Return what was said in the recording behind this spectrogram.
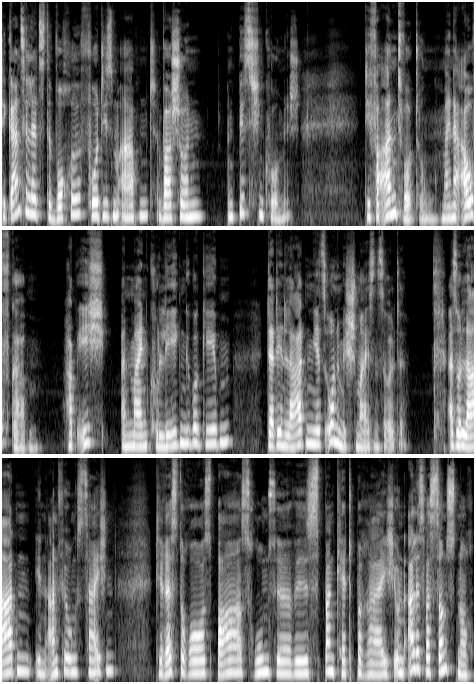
Die ganze letzte Woche vor diesem Abend war schon ein bisschen komisch. Die Verantwortung, meine Aufgaben habe ich an meinen Kollegen übergeben, der den Laden jetzt ohne mich schmeißen sollte. Also Laden in Anführungszeichen, die Restaurants, Bars, Roomservice, Bankettbereich und alles, was sonst noch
